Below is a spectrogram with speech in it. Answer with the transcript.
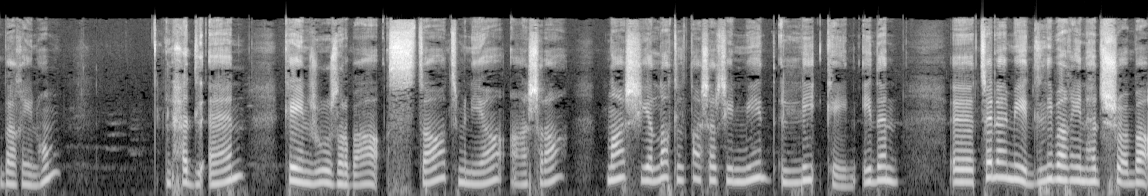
باغينهم. لحد الآن كاين جوج ربعة ستة تمنية عشرة اثناش يلا تلطاشر تلميذ اللي كاين. آه، التلاميذ اللي باغين هاد الشعبة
